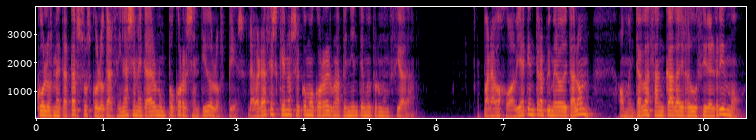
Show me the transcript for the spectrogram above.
con los metatarsos, con lo que al final se me quedaron un poco resentidos los pies. La verdad es que no sé cómo correr una pendiente muy pronunciada. Para abajo, ¿había que entrar primero de talón? ¿Aumentar la zancada y reducir el ritmo?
